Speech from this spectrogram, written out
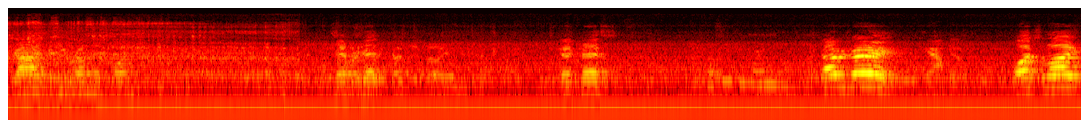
Guys, can you run this one? Okay, good? Good, Chris? Drivers ready? Yeah. Watch the light.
